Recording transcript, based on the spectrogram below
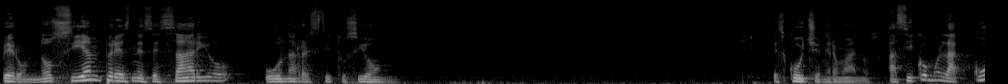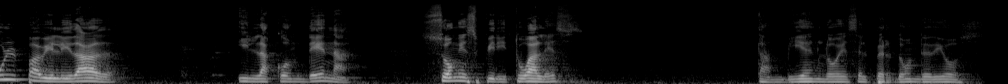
Pero no siempre es necesario una restitución. Escuchen hermanos, así como la culpabilidad y la condena son espirituales, también lo es el perdón de Dios.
